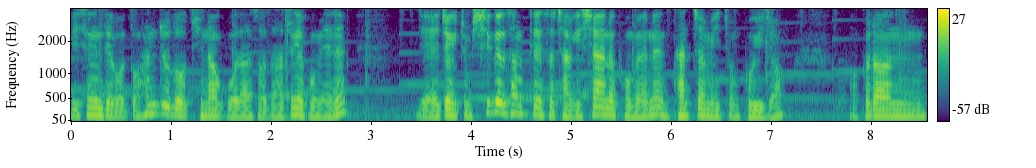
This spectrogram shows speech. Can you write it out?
미승되고 또 한 주도 지나고 나서 나중에 보면은 애정이 좀 식은 상태에서 자기 시안을 보면은 단점이 좀 보이죠. 어, 그런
